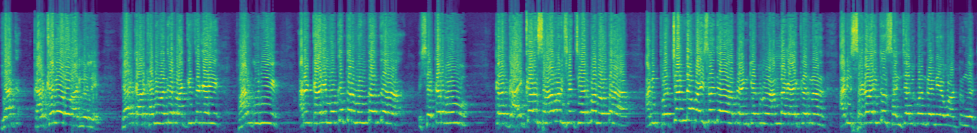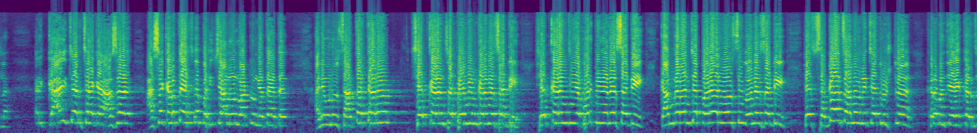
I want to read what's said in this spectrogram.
ह्या कारखान्यावर वाढलेले. ह्या कारखान्यामध्ये बाकीचं काही फार कोणी अरे काही लोक तर म्हणतात शेखर भाऊ का गायकर सहा वर्ष चेअरमन होता आणि प्रचंड पैसा त्या बँकेकडून आणला गायकरनं आणि सगळा इथं संचालक मंडळीने वाटून घेतला. अरे काय चर्चा काय? असं असं करता येतं पैसे आणून वाटून घेता येतं. आणि म्हणून सातत्यानं शेतकऱ्यांचं पेमेंट करण्यासाठी शेतकऱ्यांची एफ आर पी देण्यासाठी कामगारांचे पगार व्यवस्थित होण्यासाठी हे सगळं चालवण्याच्या दृष्टीनं खरं म्हणजे हे कर्ज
